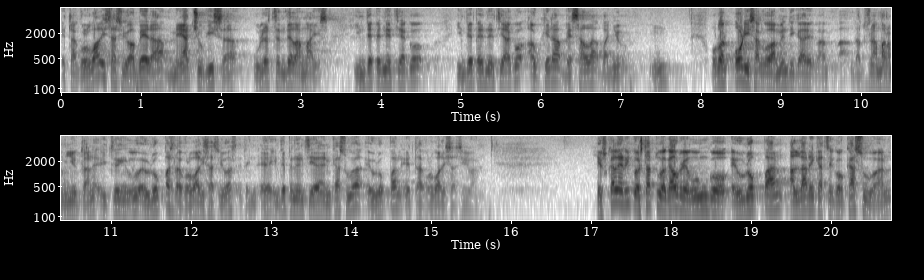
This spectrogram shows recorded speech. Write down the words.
Eta globalizazioa bera, mehatxu gisa, ulertzen dela maiz, independentziako, independentziako aukera bezala baino. Hmm? Orduan, hori izango da mendik, eh, datuzen amara minutan, eh, du Europaz eta globalizazioaz, eta eh, independentziaren kasua, Europan eta globalizazioan. Euskal Herriko estatua gaur egungo Europan aldarrikatzeko kasuan,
